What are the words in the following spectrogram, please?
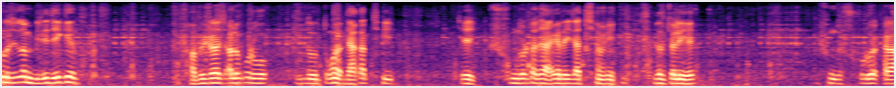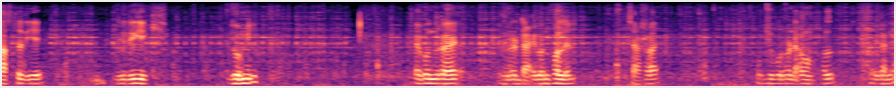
বলেছিলাম ব্রিজে গিয়ে ভিডিওটা চালু করব, কিন্তু তোমার দেখাচ্ছি যে সুন্দরটা জায়গাটায় যাচ্ছি আমি সাইকেল চালিয়ে। সুন্দর সরু একটা রাস্তা দিয়ে দুদিকে জমি। এখন এখানে ড্রাগন ফলের চাষ হয়। প্রচুর পরিমাণে ড্রাগন ফল এখানে।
